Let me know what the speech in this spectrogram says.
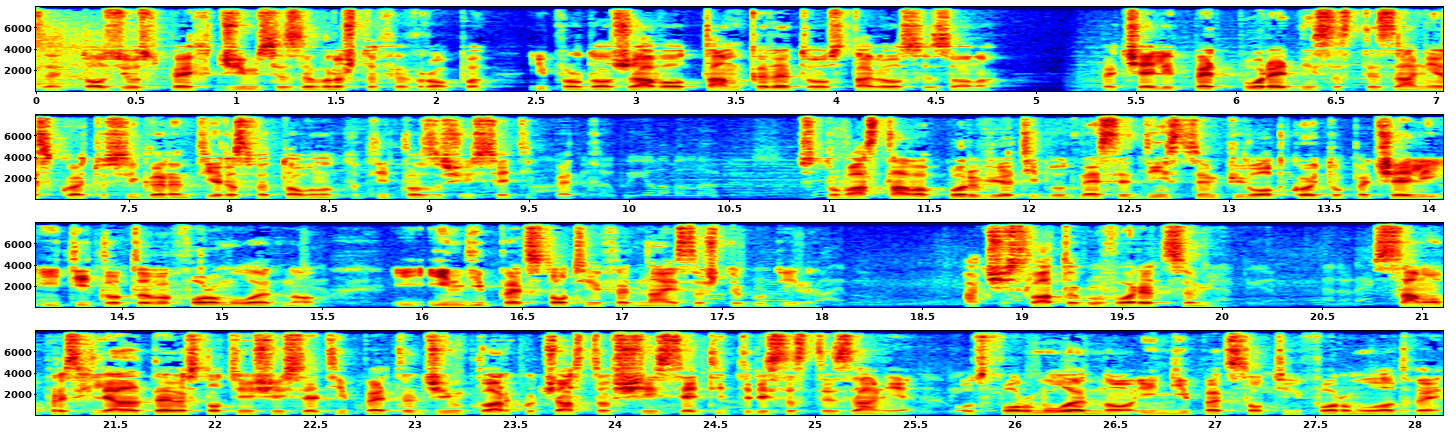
След този успех Джим се завръща в Европа и продължава от там, където е оставил сезона. Печели 5 поредни състезания, с което си гарантира световната титла за 65. С това става първият и до днес единствен пилот, който печели и титлата във Формула 1 и Инди 500 в една и съща година. А числата говорят сами. Само през 1965 Джим Кларк участва в 63 състезания от Формула 1, Инди 500, Формула 2,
